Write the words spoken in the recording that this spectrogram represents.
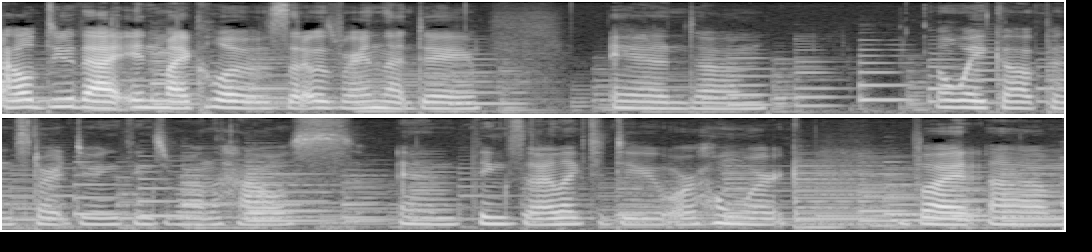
I'll do that in my clothes that I was wearing that day. And um, I'll wake up and start doing things around the house and things that I like to do or homework. But um,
